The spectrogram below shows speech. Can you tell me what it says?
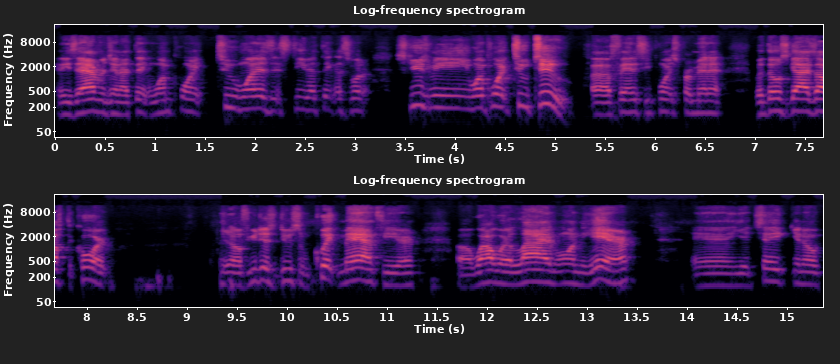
and he's averaging, I think, 1.21. Is it, Steve? I think that's what excuse me, 1.22 uh, fantasy points per minute with those guys off the court. You know, if you just do some quick math here uh, while we're live on the air, and you take, you know,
